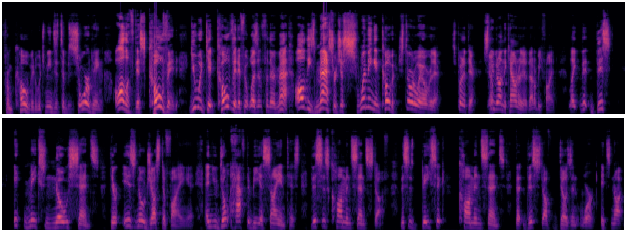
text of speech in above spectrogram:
from COVID, which means it's absorbing all of this COVID. You would get COVID if it wasn't for their mask. All these masks are just swimming in COVID. Just throw it away over there. Just put it there. Just Yep. leave it on the counter there. That'll be fine. Like th- this, it makes no sense. There is no justifying it. And you don't have to be a scientist. This is common sense stuff. This is basic common sense that this stuff doesn't work. It's not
